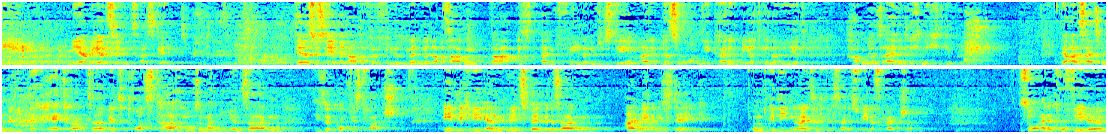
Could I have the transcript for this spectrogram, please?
die mehr wert sind als Geld. Der Systemberater für Firmen wird aber sagen, da ist ein Fehler im System, eine Person, die keinen Wert generiert, haben wir uns eigentlich nicht gewünscht. Der allseits unbeliebte Headhunter wird trotz tadelloser Manieren sagen, dieser Kopf ist falsch. Ähnlich wie Alan Greenspan wird er sagen, I made a mistake und gediegen einsichtig seines Fehlers reinschauen. So eine Trophäe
